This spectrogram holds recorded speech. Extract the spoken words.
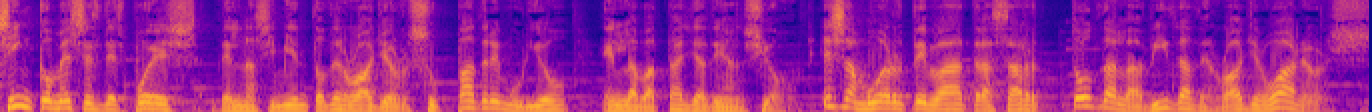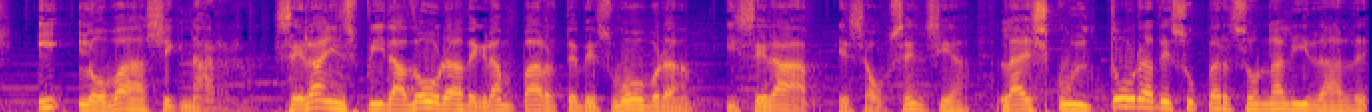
Cinco meses después del nacimiento de Roger, su padre murió en la batalla de Anzio. Esa muerte va a trazar toda la vida de Roger Waters y lo va a asignar. Será inspiradora de gran parte de su obra y será esa ausencia la escultora de su personalidad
